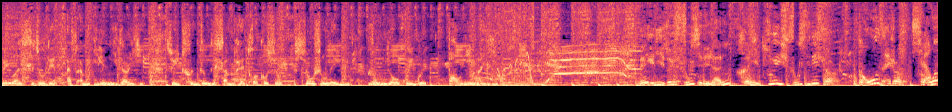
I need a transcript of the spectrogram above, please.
每晚十九点，FM 一零一点一，最纯正的陕派脱口秀，笑声雷雨，荣耀回归，包你满意。那个你最熟悉的人和你最熟悉的事儿都在这儿，千万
